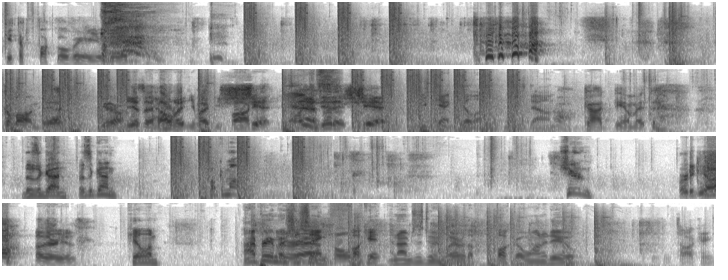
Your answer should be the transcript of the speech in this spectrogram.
Get the fuck over here, you bitch. Come on, Dad. Yeah. He has a helmet. You might be fucked. Shit. Oh, you did it. Shit. You can't kill him when he's down. Oh god damn it. There's a gun. There's a gun. Fuck him up. Shoot him. Where'd he go? Oh, there he is. Kill him. I'm pretty much You're just saying asshole. fuck it, and I'm just doing whatever the fuck I want to do. Talking.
